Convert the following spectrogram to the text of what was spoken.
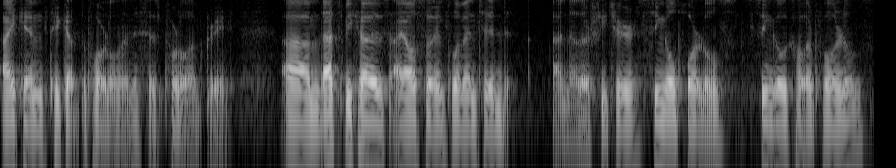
I can pick up the portal, and it says portal upgrade. Um, that's because I also implemented another feature, single portals, single color portals.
